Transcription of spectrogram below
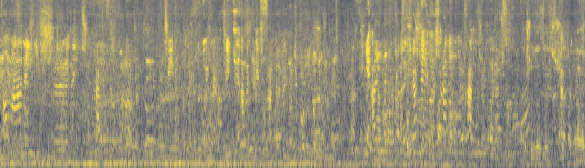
Kto ma najniższy, najniższą kartę z tego koloru? ale to Czyli dwójkę, czyli ty atakujesz sam no, to będzie mieć. Nie, ale ale każdy masz randomową kartę, żeby powiedzieć. А що це за а, питання?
